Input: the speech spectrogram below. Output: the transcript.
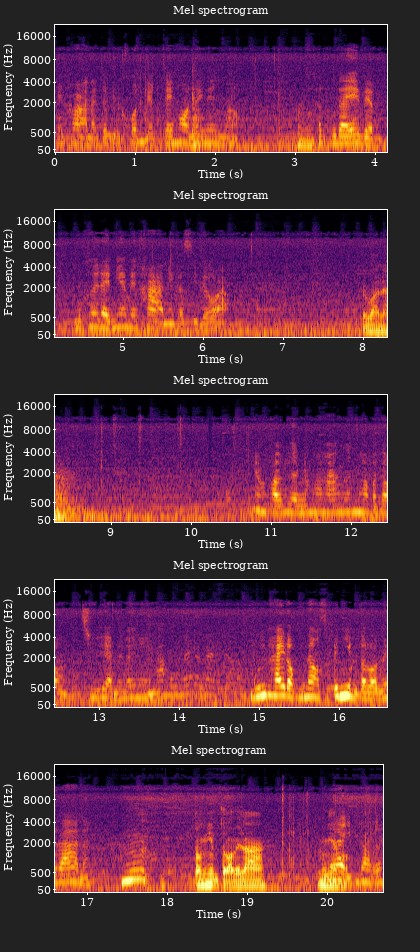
แม่ค้าน่ะจะเป็นคนแบบใจห่อนหน่อยนึงเนาะอืมคันผู้ใดแบบบ่เคยได้เมียแม่ค้านี่ก็สิแบบว่าไปว่าแล้วยังเขาเทือนยังเขาหาเงินเขาก็ต้องชีเรียสหน่อยนึงบุ้ยไพ่ดอกพี่น้องสิไปยิ้มตลอดเวลานะ ต้องเงียบตลอดเวลาบ่เมียได้ก็พี่น้องเอ้ย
